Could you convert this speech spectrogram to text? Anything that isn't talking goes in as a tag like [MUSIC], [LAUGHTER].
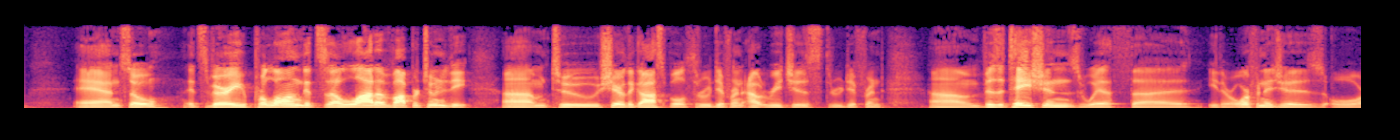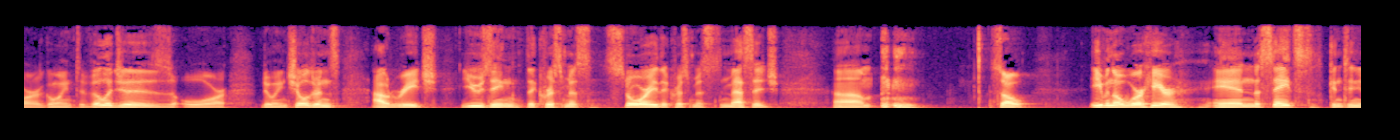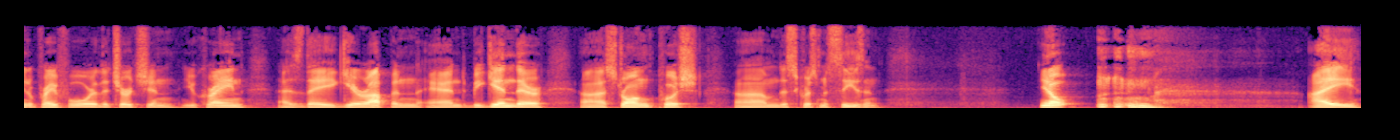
and so it's very prolonged. It's a lot of opportunity um, to share the gospel through different outreaches, through different um, visitations with uh, either orphanages or going to villages or doing children's outreach using the Christmas story, the Christmas message. Um, [CLEARS THROAT] so, even though we're here in the States, continue to pray for the church in Ukraine as they gear up and, and begin their uh, strong push um, this Christmas season. You know, [CLEARS THROAT] I,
